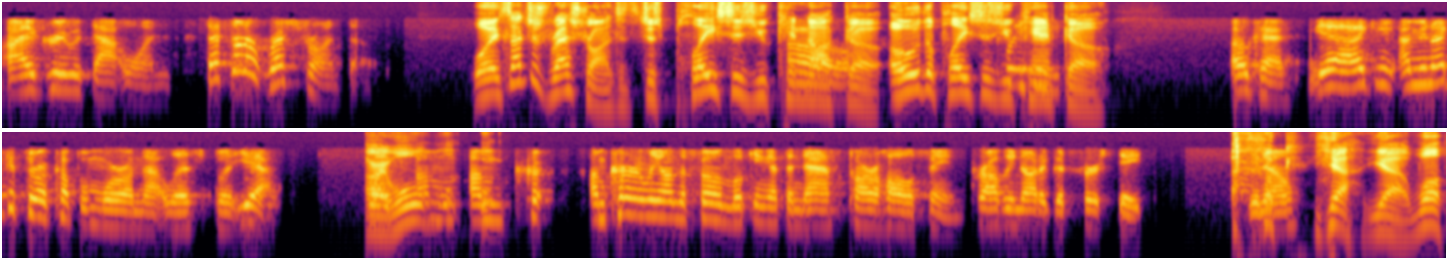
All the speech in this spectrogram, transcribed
I agree with that one. That's not a restaurant though. Well, it's not just restaurants; it's just places you cannot Oh. go. Oh, the places you Places- can't go. Okay. Yeah, I can. I mean, I could throw a couple more on that list, but yeah. All right. Like, Well, I'm, we'll- I'm cu- I'm currently on the phone looking at the NASCAR Hall of Fame. Probably not a good first date. You know. yeah, yeah. Well,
